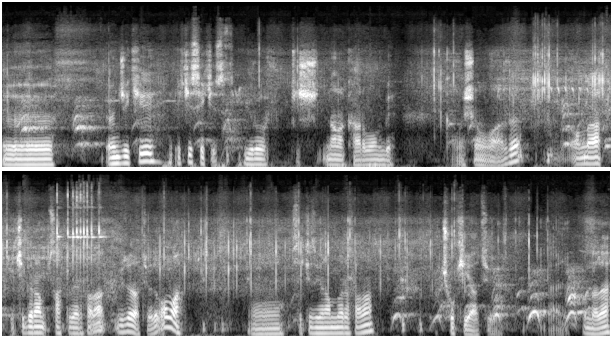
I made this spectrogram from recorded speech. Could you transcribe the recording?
Ee, önceki 2.8 Eurofish nano karbon bir kamışım vardı. Onunla 2 gram sahteleri falan güzel atıyordum ama e, 8 gramları falan çok iyi atıyor. Yani bunda da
